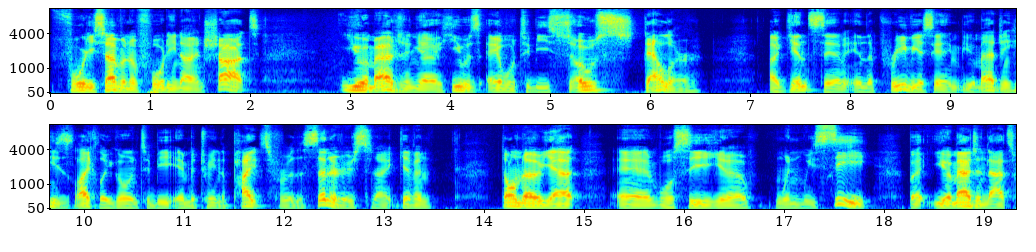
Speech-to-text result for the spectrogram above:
47 of 49 shots, you imagine, yeah, he was able to be so stellar against him in the previous game. You imagine he's likely going to be in between the pipes for the Senators tonight, given don't know yet, and we'll see, you know, when we see. But you imagine that's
